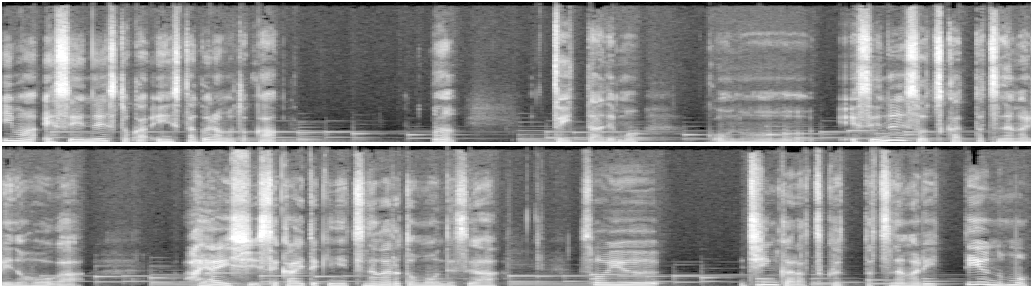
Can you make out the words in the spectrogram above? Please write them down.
今 SNS とかインスタグラムとかまあ Twitter でもこの SNS を使ったつながりの方が早いし世界的につながると思うんですがそういう人から作ったつながりっていうのも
